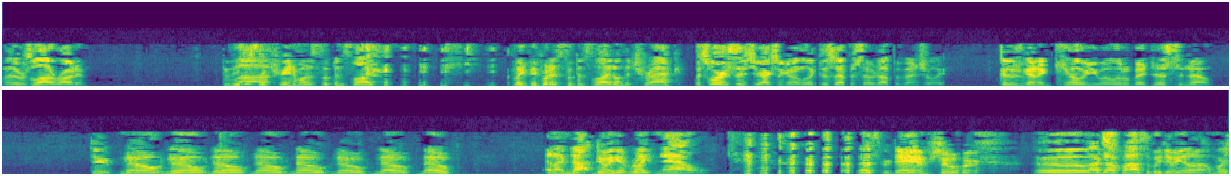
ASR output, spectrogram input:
well, there was a lot of running. Did they just like train him on a slip and slide? like they put a slip and slide on the track? What's worse is you're actually going to look this episode up eventually. Because it's going to kill you a little bit just to know. Dude, no, no, no, no, no, no, no, no. and I'm not doing it right now. That's for damn sure. Uh, I'm now possibly doing it on my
